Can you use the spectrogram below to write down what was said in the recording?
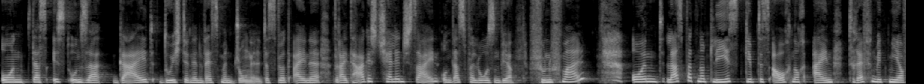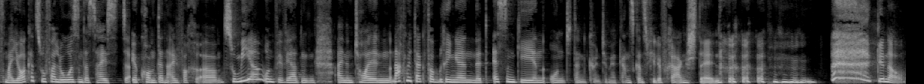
Und das ist unser Guide durch den Investment-Dschungel. Das wird eine Dreitages-Challenge sein und das verlosen wir fünfmal. Und last but not least gibt es auch noch ein Treffen mit mir auf Mallorca zu verlosen. Das heißt, ihr kommt dann einfach äh, zu mir und wir werden einen tollen Nachmittag verbringen, nett essen gehen und dann könnt ihr mir ganz, ganz viele Fragen stellen. genau.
